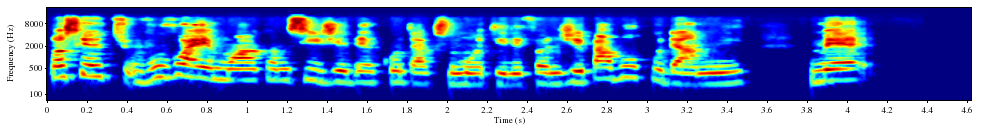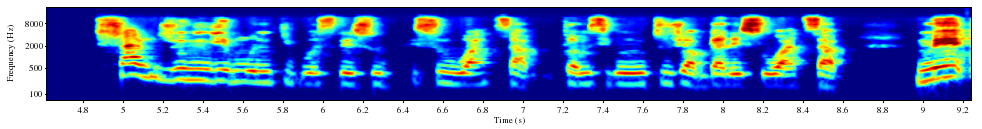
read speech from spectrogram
paske vou voye mwen kom si jè den kontak sou moun telefon, jè pa boku d'ami, men chak joun gen moun ki poste sou, sou WhatsApp, kom si moun toujou ap gade sou WhatsApp. Men,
